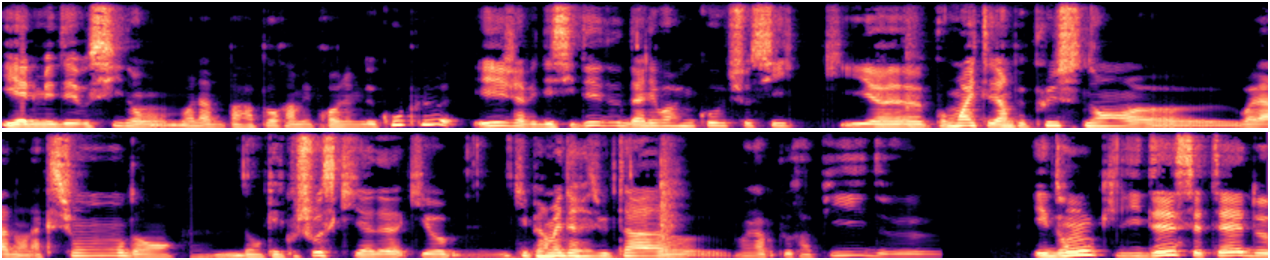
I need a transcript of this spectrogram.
et elle m'aidait aussi dans voilà par rapport à mes problèmes de couple et j'avais décidé d'aller voir une coach aussi qui euh, pour moi était un peu plus dans euh, voilà dans l'action dans dans quelque chose qui a qui qui permet des résultats euh, voilà plus rapides et donc l'idée c'était de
